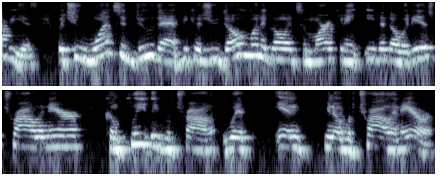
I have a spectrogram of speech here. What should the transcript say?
obvious. But you want to do that because you don't want to go into marketing, even though it is trial and error, completely with trial with in you know with trial and error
